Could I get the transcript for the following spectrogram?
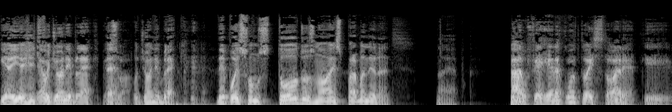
Que aí a gente É foi. o Johnny Black, É, pessoal. o Johnny Black. Depois fomos todos nós para Bandeirantes, na época. Ah, o Ferreira contou a história que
